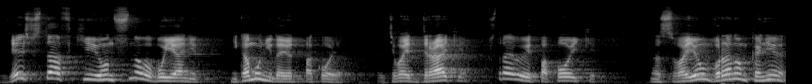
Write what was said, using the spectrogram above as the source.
Здесь в Ставке он снова буянит, никому не дает покоя. Затевает драки, устраивает попойки. На своем вороном коне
